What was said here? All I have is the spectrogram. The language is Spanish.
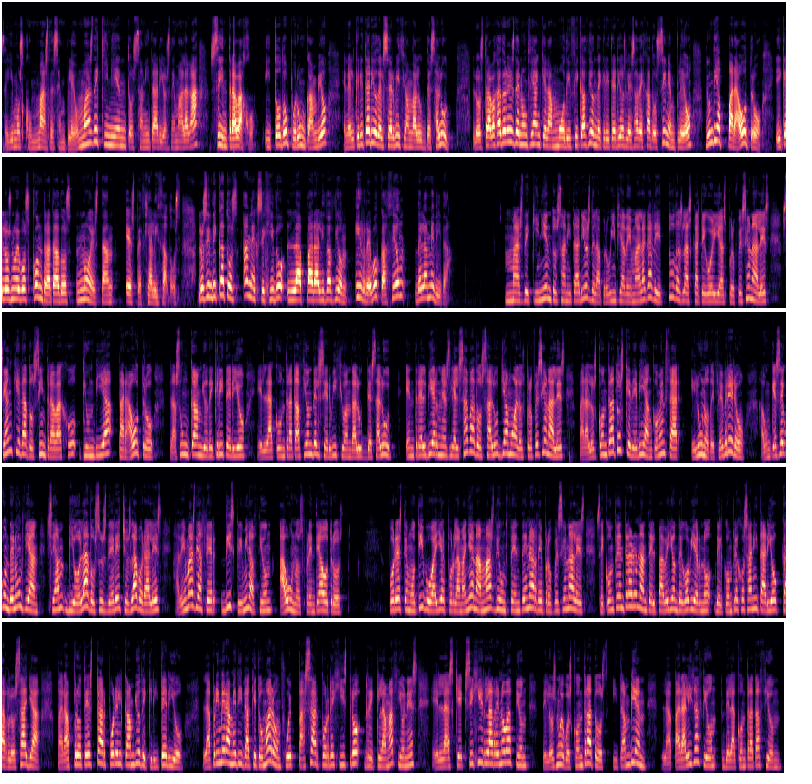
Seguimos con más desempleo, más de 500 sanitarios de Málaga sin trabajo y todo por un cambio en el criterio del Servicio Andaluz de Salud. Los trabajadores denuncian que la modificación de criterios les ha dejado sin empleo de un día para otro y que los nuevos contratados no están especializados. Los sindicatos han exigido la paralización y revocación de la medida. Más de 500 sanitarios de la provincia de Málaga de todas las categorías profesionales se han quedado sin trabajo de un día para otro, tras un cambio de criterio en la contratación del Servicio Andaluz de Salud. Entre el viernes y el sábado, Salud llamó a los profesionales para los contratos que debían comenzar el 1 de febrero, aunque según denuncian se han violado sus derechos laborales, además de hacer discriminación a unos frente a otros. Por este motivo, ayer por la mañana más de un centenar de profesionales se concentraron ante el pabellón de gobierno del complejo sanitario Carlos Saya para protestar por el cambio de criterio. La primera medida que tomaron fue pasar por registro reclamaciones en las que exigir la renovación de los nuevos contratos y también la paralización de la contratación.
